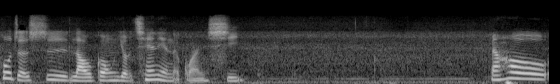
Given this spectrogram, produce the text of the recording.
或者是劳工有牵连的关系。然后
